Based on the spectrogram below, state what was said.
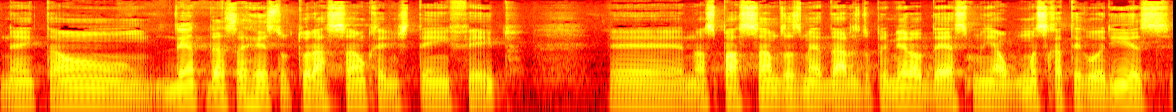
Né? Então, dentro dessa reestruturação que a gente tem feito, é, nós passamos as medalhas do primeiro ao décimo em algumas categorias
